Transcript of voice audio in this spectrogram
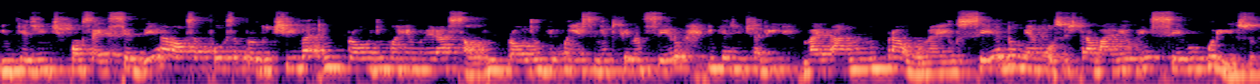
em que a gente consegue ceder a nossa força produtiva em prol de uma remuneração, em prol de um reconhecimento financeiro, em que a gente ali vai estar tá no um para um, né? Eu cedo minha força de trabalho e eu recebo por isso.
